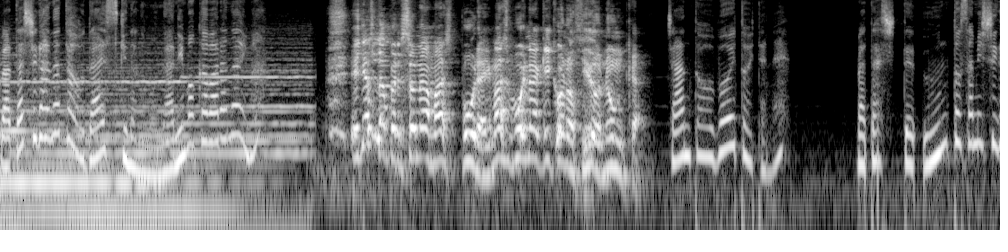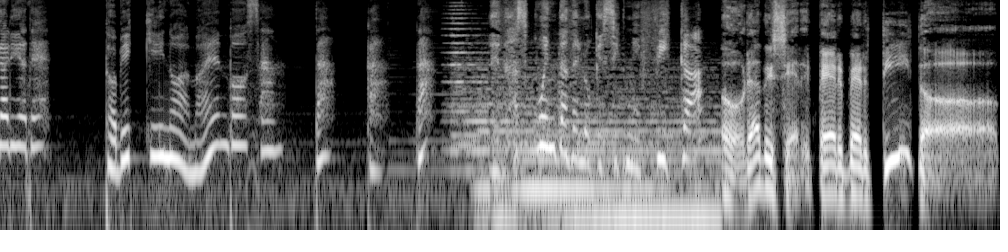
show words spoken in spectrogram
私があなたを大好きなのも何も変わらないわ Ella es la persona más pura y más buena que he conocido nunca. ちゃんと覚えといてね私ってうんと寂しがり屋でとびっきりの甘えん坊さんだから。¿Te das cuenta de lo que significa? Hora de ser pervertido.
